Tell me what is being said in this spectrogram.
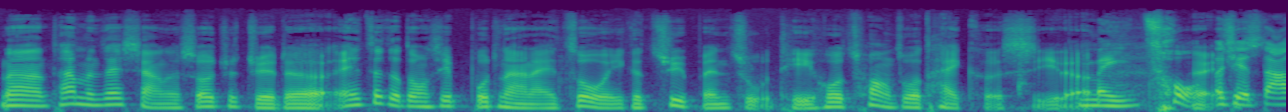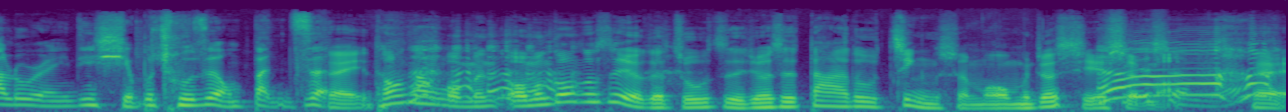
那他们在想的时候就觉得，哎，这个东西不拿来作为一个剧本主题或创作太可惜了。没错，而且大陆人一定写不出这种本子。对，通常我们 我们工作室有个主旨，就是大陆禁什么我们就写什么。对，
